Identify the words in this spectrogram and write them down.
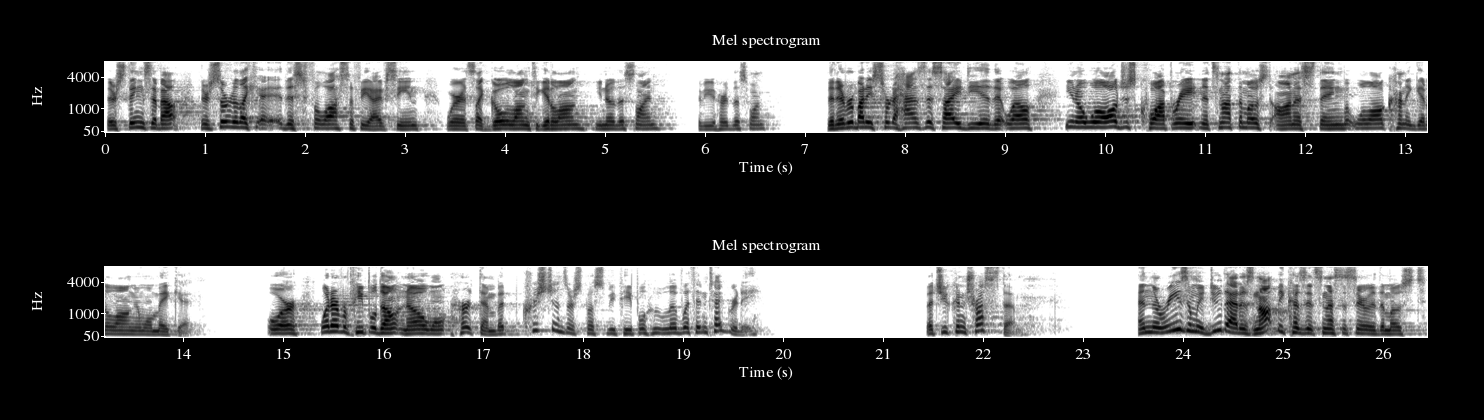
There's things about, there's sort of like uh, this philosophy I've seen where it's like go along to get along. You know this line? Have you heard this one? That everybody sort of has this idea that, well, you know, we'll all just cooperate and it's not the most honest thing, but we'll all kind of get along and we'll make it. Or whatever people don't know won't hurt them. But Christians are supposed to be people who live with integrity, that you can trust them. And the reason we do that is not because it's necessarily the most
